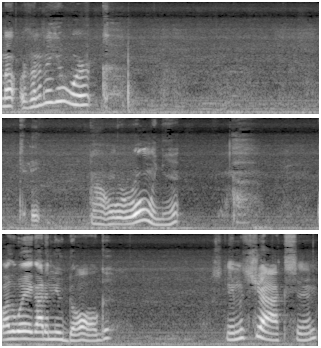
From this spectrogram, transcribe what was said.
Well, we're gonna make it work. Okay, now we're rolling it. By the way, I got a new dog. His name is Jackson.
